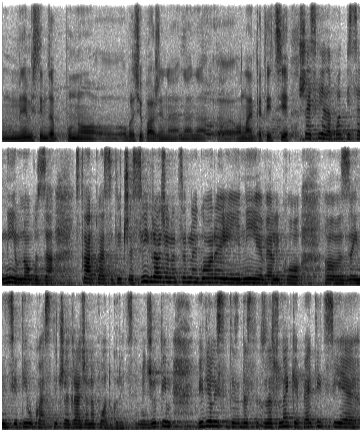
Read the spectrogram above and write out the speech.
ne mislim da puno obraćaju pažnje na, na, na eh, online peticije. 6000 potpisa nije mnogo za stvar koja se tiče svih građana Crne Gore i nije veliko eh, za inicijativu koja se tiče građana Podgorice. Međutim, vidjeli ste da, da, da su neke peticije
